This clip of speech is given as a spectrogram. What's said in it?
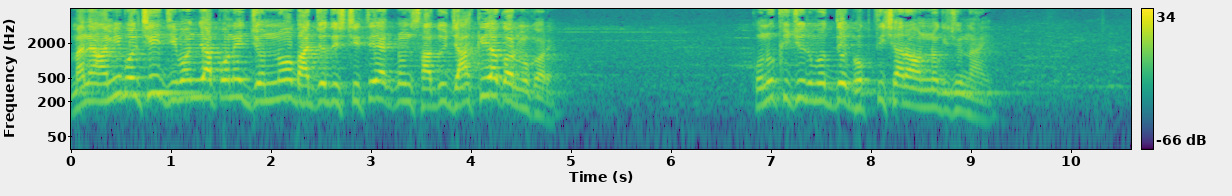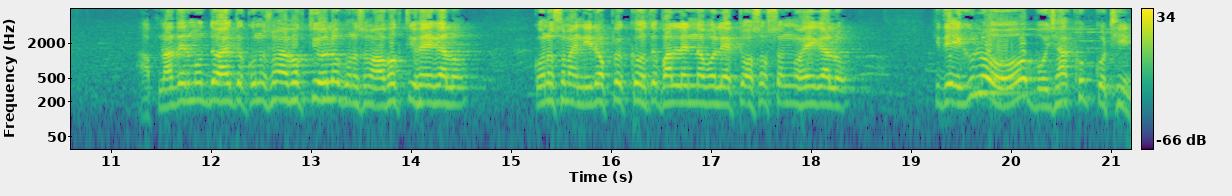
মানে আমি বলছি জীবনযাপনের জন্য বাহ্য দৃষ্টিতে একজন সাধু যা ক্রিয়াকর্ম করে, কোনো কিছুর মধ্যে ভক্তি ছাড়া অন্য কিছু নাই। আপনাদের মধ্যে হয়তো কোনো সময় ভক্তি হলো, কোনো সময় অভক্তি হয়ে গেল, কোনো সময় নিরপেক্ষ হতে পারলেন না বলে একটু অসৎসঙ্গ হয়ে গেল। কিন্তু এগুলো বোঝা খুব কঠিন।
